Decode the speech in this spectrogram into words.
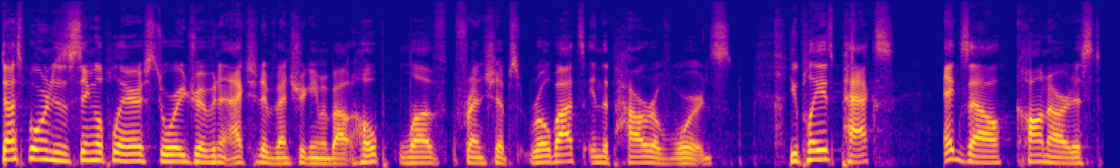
Dustborn is a single player, story driven action adventure game about hope, love, friendships, robots, and the power of words. You play as Pax, exile, con artist,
